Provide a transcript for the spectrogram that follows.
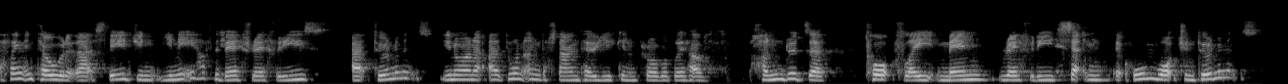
I think until we're at that stage, you, you need to have the best referees at tournaments, you know, and I, I don't understand how you can probably have hundreds of top flight men referees sitting at home watching tournaments.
